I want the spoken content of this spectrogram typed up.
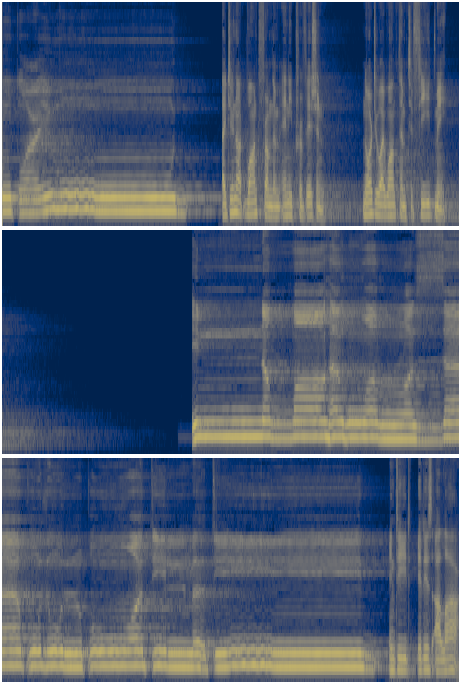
يطعمون I do not want from them any provision, nor do I want them to feed me. إن ذو القوة المتين Indeed, it is Allah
